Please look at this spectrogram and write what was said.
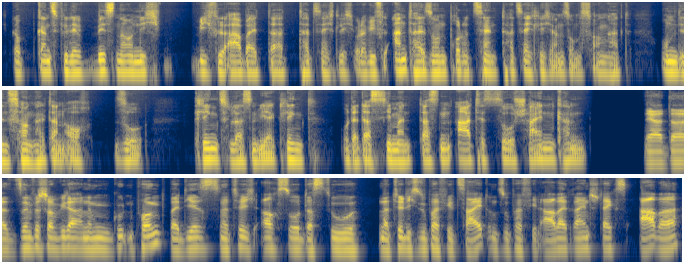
ich glaube, ganz viele wissen auch nicht, wie viel Arbeit da tatsächlich oder wie viel Anteil so ein Produzent tatsächlich an so einem Song hat, um den Song halt dann auch so klingen zu lassen, wie er klingt. Oder dass jemand, dass ein Artist so scheinen kann, ja, da sind wir schon wieder an einem guten Punkt. Bei dir ist es natürlich auch so, dass du natürlich super viel Zeit und super viel Arbeit reinsteckst. Aber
